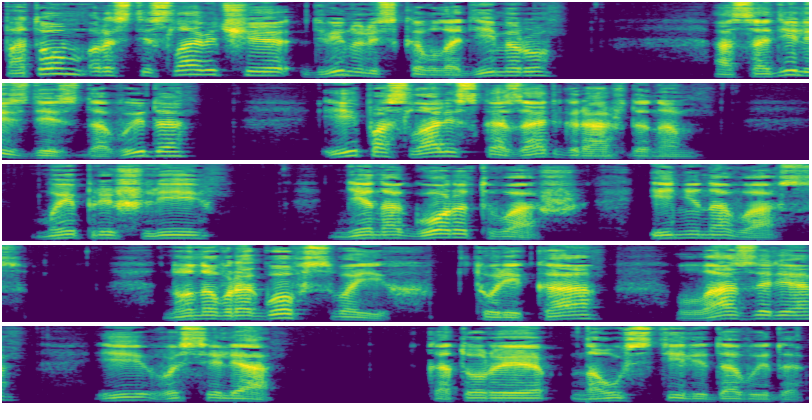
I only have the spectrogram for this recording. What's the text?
Потом Ростиславичи двинулись ко Владимиру, осадили здесь Давыда и послали сказать гражданам, «Мы пришли не на город ваш и не на вас, но на врагов своих, Турика, Лазаря и Василя, которые наустили Давыда.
